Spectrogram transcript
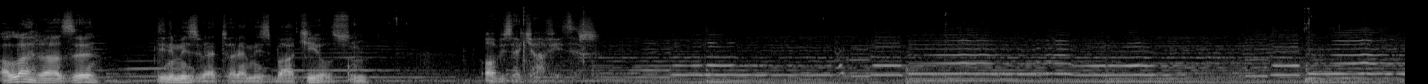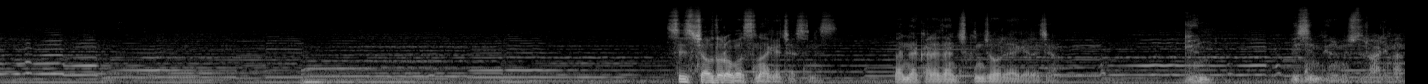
Allah razı, dinimiz ve töremiz baki olsun. O bize kafidir. Siz Çavdar Obası'na geçesiniz. Ben de kaleden çıkınca oraya geleceğim. Gün bizim günümüzdür Halimem.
